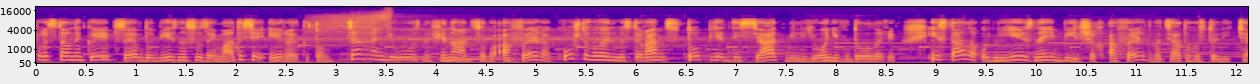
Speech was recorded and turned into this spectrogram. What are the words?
представники псевдобізнесу займатися і рекетом. Ця грандіозна фінансова афера коштувала інвесторам 150 мільйонів доларів і стала однією з найбільших афер ХХ століття.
